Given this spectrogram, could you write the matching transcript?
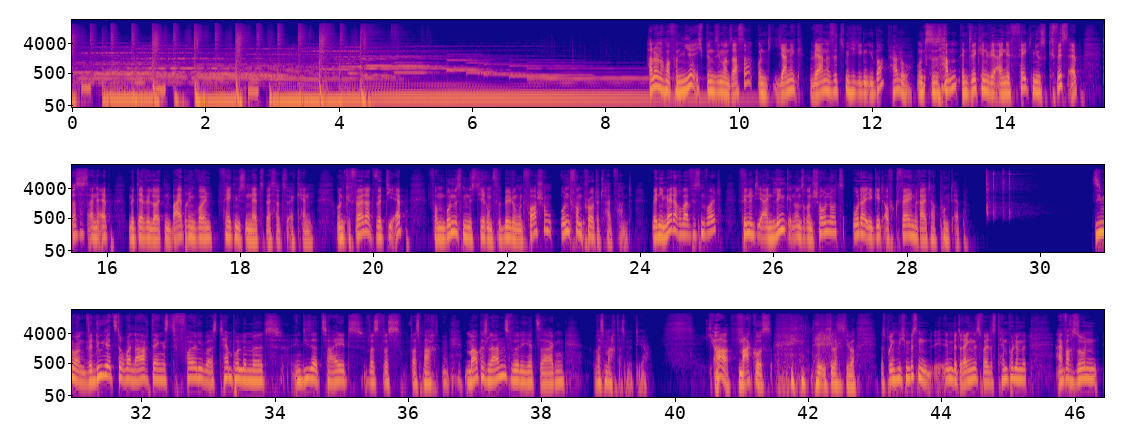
Hallo nochmal von mir, ich bin Simon Sasse und Yannick Werner sitzt mir hier gegenüber. Hallo. Und zusammen entwickeln wir eine Fake News Quiz App. Das ist eine App, mit der wir Leuten beibringen wollen, Fake News im Netz besser zu erkennen. Und gefördert wird die App vom Bundesministerium für Bildung und Forschung und vom Prototype Fund. Wenn ihr mehr darüber wissen wollt, findet ihr einen Link in unseren Shownotes oder ihr geht auf quellenreiter.app. Simon, wenn du jetzt darüber nachdenkst, Folge über das Tempolimit in dieser Zeit, was, was, was macht. Markus Lanz würde jetzt sagen, was macht das mit dir? Ja, Markus. Ich lasse es lieber. Das bringt mich ein bisschen in Bedrängnis, weil das Tempolimit einfach so ein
